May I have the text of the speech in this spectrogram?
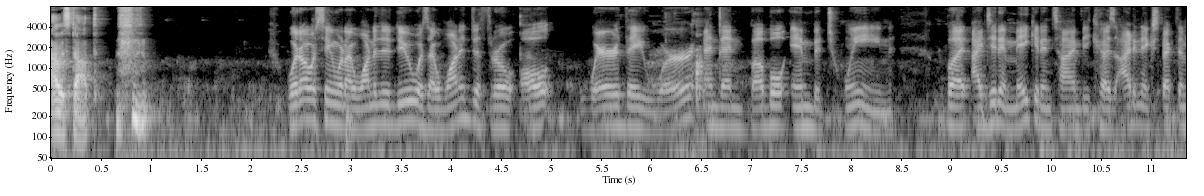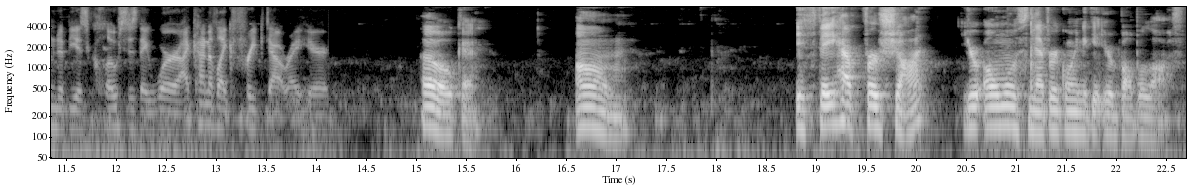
I was stopped. What I was saying, what I wanted to do was I wanted to throw alt where they were and then bubble in between, but I didn't make it in time because I didn't expect them to be as close as they were. I kind of like freaked out right here. Oh, okay. Um if they have first shot, you're almost never going to get your bubble off.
